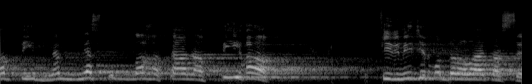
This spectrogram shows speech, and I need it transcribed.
ربهم لم يذكر الله تعالى فيها তিরমিজির মধ্যে রওয়ায়াত আসছে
